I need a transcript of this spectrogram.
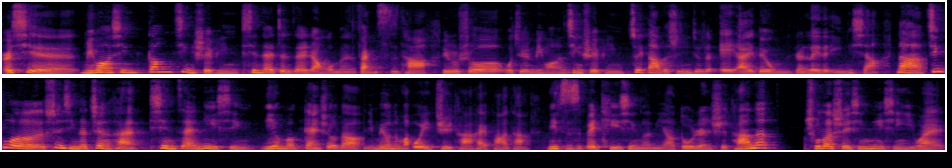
而且冥王星刚进水瓶，现在正在让我们反思它。比如说，我觉得冥王进水瓶最大的事情就是 AI 对我们人类的影响。那经过顺行的震撼，现在逆行，你有没有感受到你没有那么畏惧它、害怕它？你只是被。提醒了你要多认识它呢。除了水星逆行以外，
